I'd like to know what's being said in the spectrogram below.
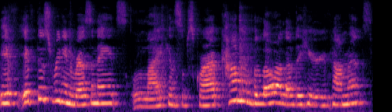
If, if this reading resonates, like and subscribe. Comment below. I love to hear your comments.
